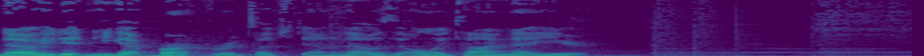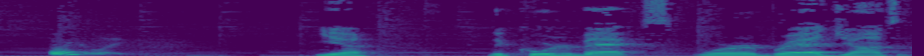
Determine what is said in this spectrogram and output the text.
No, he didn't. He got burnt for a touchdown, and that was the only time that year. Really? Yeah. The quarterbacks were Brad Johnson,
